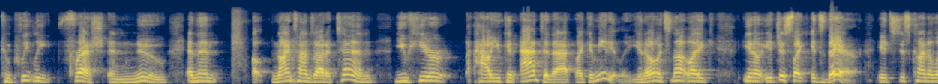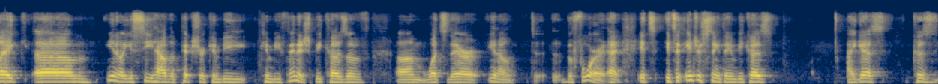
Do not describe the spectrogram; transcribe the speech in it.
completely fresh and new. And then uh, nine times out of 10, you hear how you can add to that like immediately. You know, it's not like, you know, it just like it's there. It's just kind of like, um, you know, you see how the picture can be can be finished because of um, what's there, you know, before it. Uh, it's it's an interesting thing because I guess because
